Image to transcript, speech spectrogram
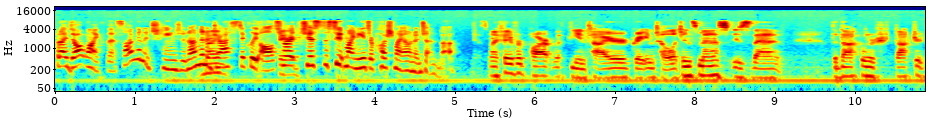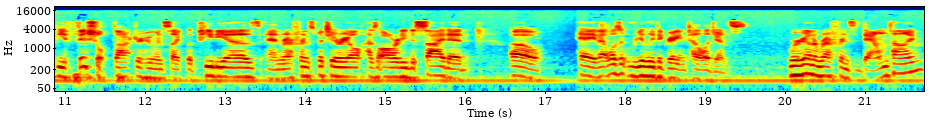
but I don't like this so I'm going to change it I'm going to drastically alter it just to suit my needs or push my own agenda. My favorite part with the entire Great Intelligence mess is that the doctor, doctor, the official Doctor Who encyclopedias and reference material has already decided, oh, hey, that wasn't really the Great Intelligence. We're going to reference downtime,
